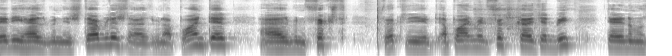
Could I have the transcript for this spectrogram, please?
ليڊي بن اپائنٽيڊ جي اپائنٽمينٽ فڪس ڪري ڇڏبي ڪهڙي نموني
